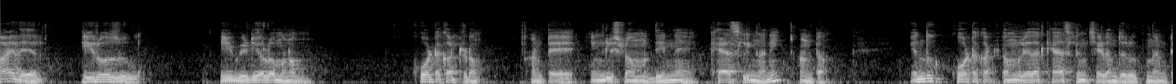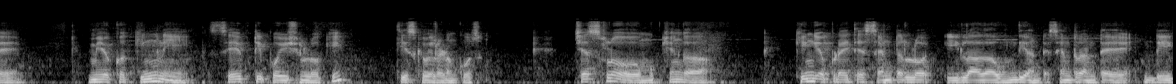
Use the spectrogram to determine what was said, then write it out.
హాయ్ దేర్ ఈరోజు ఈ వీడియోలో మనం కోట కట్టడం అంటే ఇంగ్లీష్లో దీన్నే క్యాస్లింగ్ అని అంటాం. ఎందుకు కోట కట్టడం లేదా క్యాస్లింగ్ చేయడం జరుగుతుందంటే మీ యొక్క కింగ్ని సేఫ్టీ పొజిషన్లోకి తీసుకువెళ్ళడం కోసం. చెస్లో ముఖ్యంగా కింగ్ ఎప్పుడైతే సెంటర్లో ఇలాగా ఉంది అంటే సెంటర్ అంటే డి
